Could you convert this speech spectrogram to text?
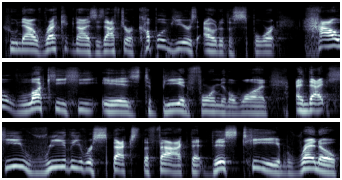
who now recognizes, after a couple of years out of the sport, how lucky he is to be in Formula One, and that he really respects the fact that this team, Renault,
